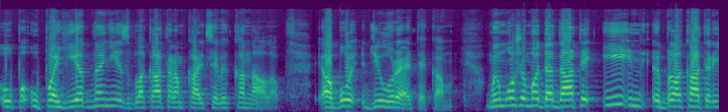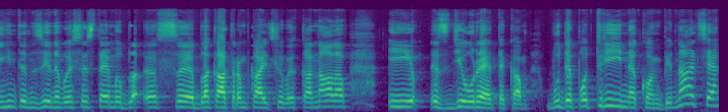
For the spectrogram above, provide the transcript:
у, поєднанні з блокатором кальцієвих каналів або діуретиком. Ми можемо додати і блокатор інтензивної системи з блокатором кальцієвих каналів і з діуретиком. Буде потрійна комбінація.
